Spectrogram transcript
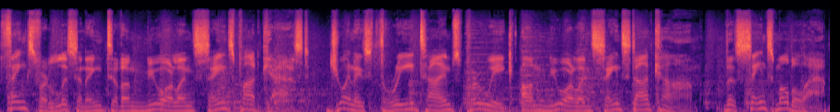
Thanks for listening to the New Orleans Saints podcast. Join us three times per week on NewOrleansSaints.com, the Saints mobile app,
